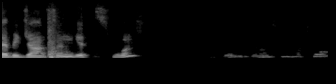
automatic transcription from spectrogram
Debbie Johnson gets one. Debbie Johnson gets one.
